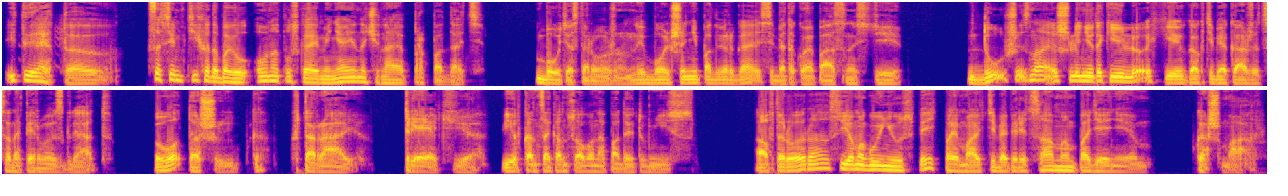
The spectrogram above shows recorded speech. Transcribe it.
И ты это...» Совсем тихо добавил он, отпуская меня и начиная пропадать. «Будь осторожен и больше не подвергая себя такой опасности. Души, знаешь ли, не такие легкие, как тебе кажется на первый взгляд. Вот ошибка. Вторая. Третья. И в конце концов она падает вниз. А второй раз я могу и не успеть поймать тебя перед самым падением. Кошмар.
